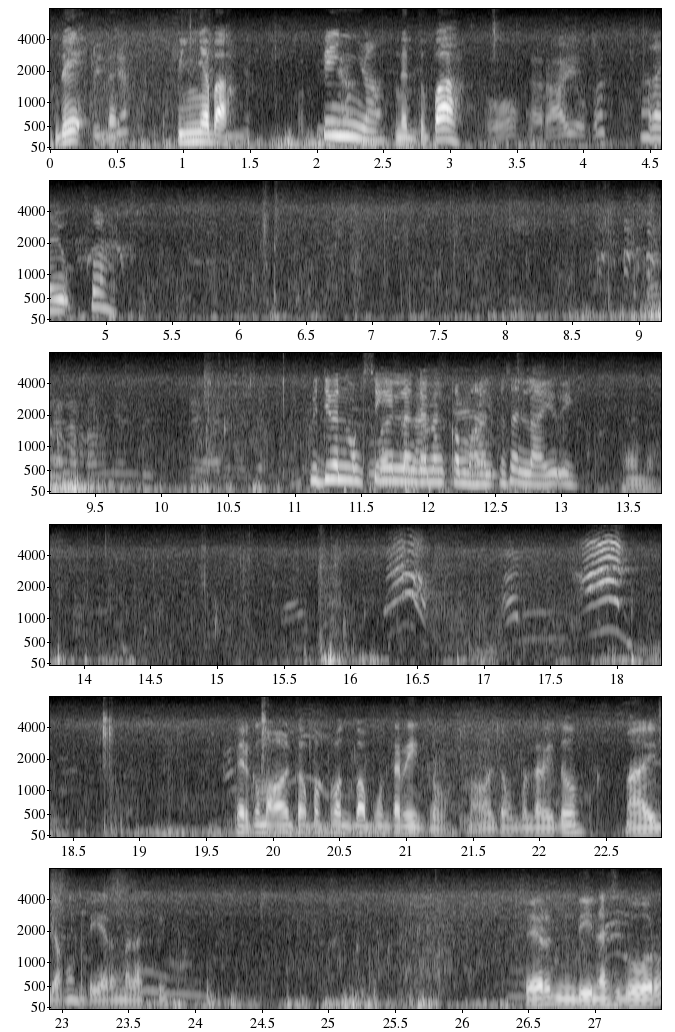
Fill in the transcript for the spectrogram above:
Hindi. na- Pinya ba? Pinya. Nandito pa. Marayo pa. Pwede man magsingin lang ganang kamahal kasi ang layo eh. Ano? Pero kung ka pa pagpapunta rito, maulto ka punta rito, mahal akong perang malaki. Pero hindi na siguro.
